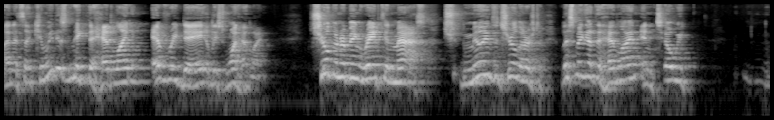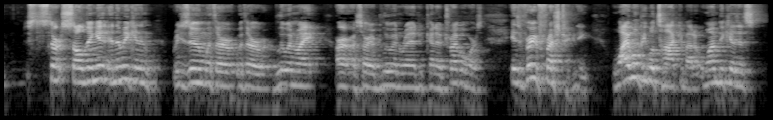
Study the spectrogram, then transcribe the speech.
And it's like, can we just make the headline every day, at least one headline? Children are being raped in mass. Ch- millions of children are. St- let's make that the headline until we start solving it, and then we can resume with our with our blue and white, or sorry, blue and red kind of tribal wars. It's very frustrating. Why won't people talk about it? One, because it's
